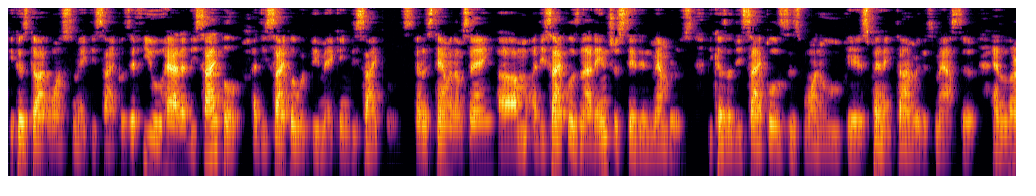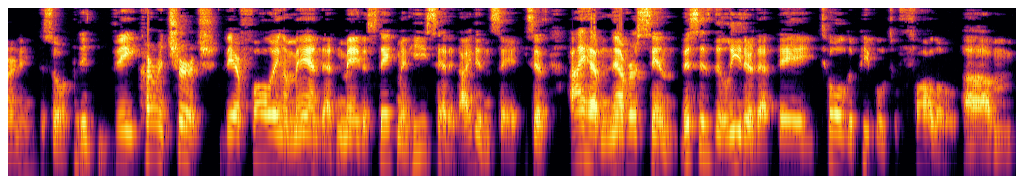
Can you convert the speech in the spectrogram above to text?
Because God wants to make disciples. If you had a disciple, a disciple would be making disciples. Understand what I'm saying? Um, a disciple is not interested in members because a disciple is one who is spending time with his master and learning. So the, the current church, they're following a man that made a statement. He said it. I didn't say it. He says, I have never sinned. This is the leader that they told the people to follow. Um,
